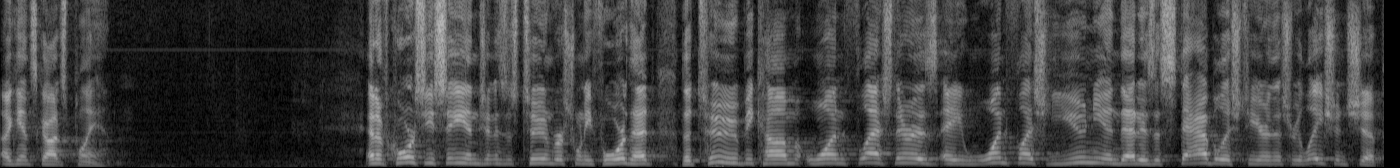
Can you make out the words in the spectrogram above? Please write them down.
against God's plan. And of course, you see in Genesis 2 and verse 24 that the two become one flesh. There is a one flesh union that is established here in this relationship.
